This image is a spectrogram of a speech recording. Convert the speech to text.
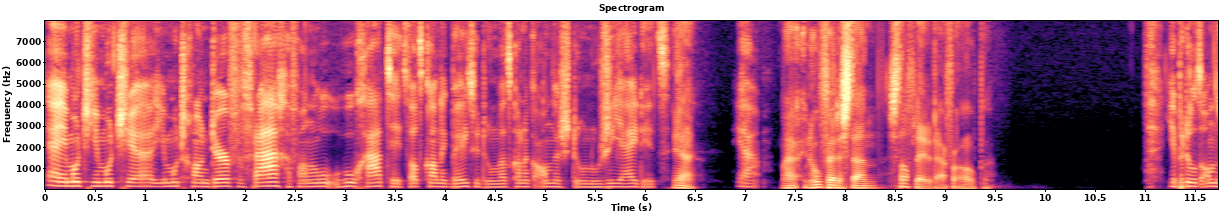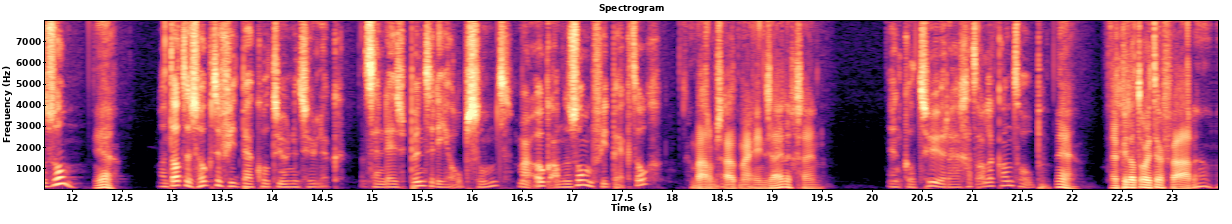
Ja, je moet, je, moet je, je moet gewoon durven vragen van hoe, hoe gaat dit? Wat kan ik beter doen? Wat kan ik anders doen? Hoe zie jij dit? Ja, Ja, maar in hoeverre staan stafleden daarvoor open? je bedoelt andersom. Ja, Want dat is ook de feedbackcultuur natuurlijk. Dat zijn deze punten die je opzomt, maar ook andersom feedback, toch? waarom zou het maar eenzijdig zijn? En cultuur eh, gaat alle kanten op. Ja. Heb je dat ooit ervaren?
